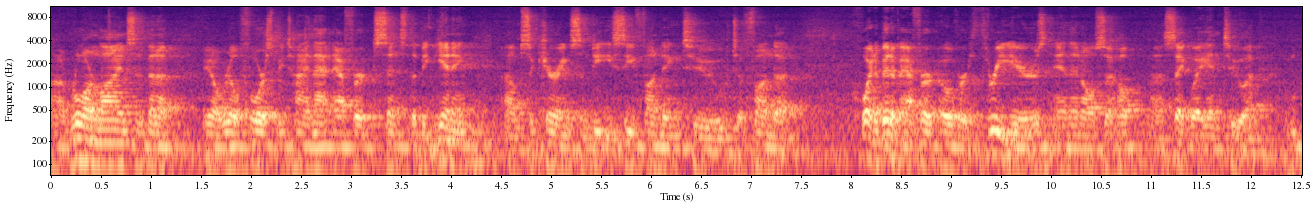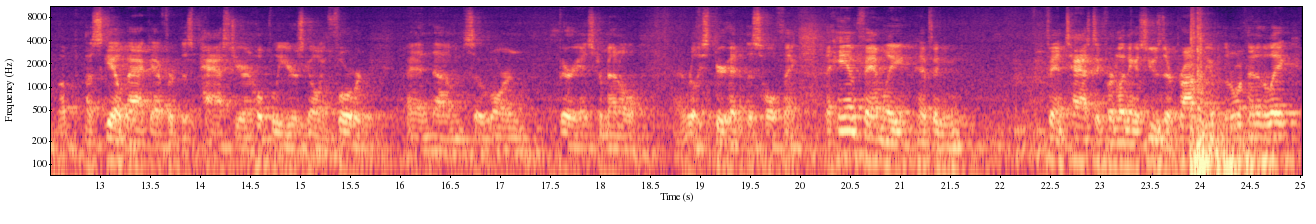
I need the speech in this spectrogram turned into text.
uh, Lauren Lyons has been a you know, real force behind that effort since the beginning, um, securing some DEC funding to, to fund a, quite a bit of effort over three years and then also help uh, segue into a, a, a, scale back effort this past year and hopefully years going forward. And um, so Lauren, very instrumental, and really spearheaded this whole thing. The Ham family have been fantastic for letting us use their property up at the north end of the lake.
